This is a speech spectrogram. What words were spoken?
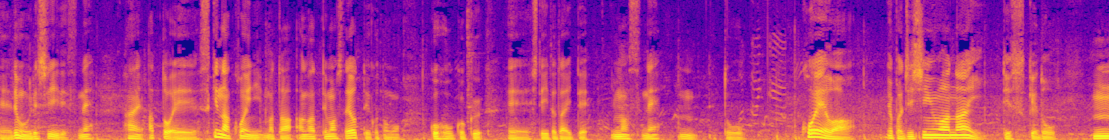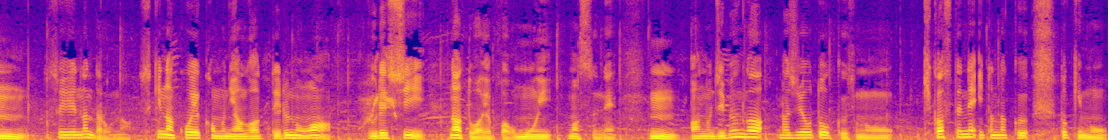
えー、でも嬉しいですね。はいあと、えー、好きな声にまた上がってましたよっていうこともご報告、えー、していただいていますね。うん。えっと声はやっぱ自信はないですけどうん。そういうなんだろうな。好きな声かもに上がってるのは嬉しいなとはやっぱ思いますね。うん。あの自分がラジオトークその聞かせてねいただく時も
